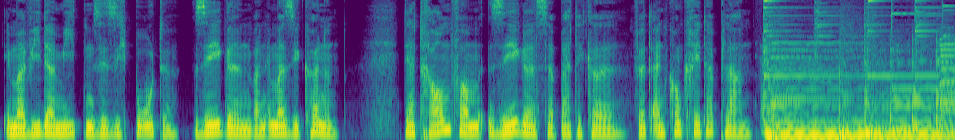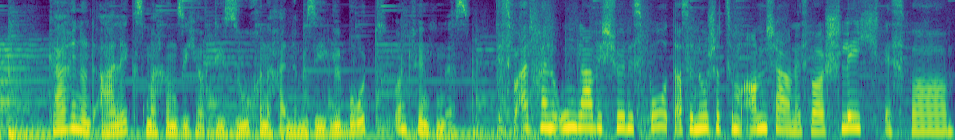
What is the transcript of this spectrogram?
Immer wieder mieten sie sich Boote, segeln, wann immer sie können. Der Traum vom Segel-Sabbatical wird ein konkreter Plan. Karin und Alex machen sich auf die Suche nach einem Segelboot und finden es. Es war einfach ein unglaublich schönes Boot, also nur schon zum Anschauen. Es war schlicht, es war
